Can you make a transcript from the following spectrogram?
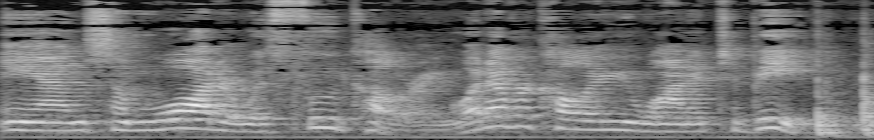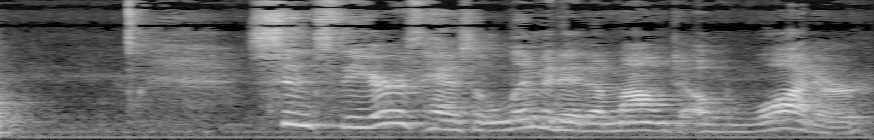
and some water with food coloring, whatever color you want it to be. Since the earth has a limited amount of water,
